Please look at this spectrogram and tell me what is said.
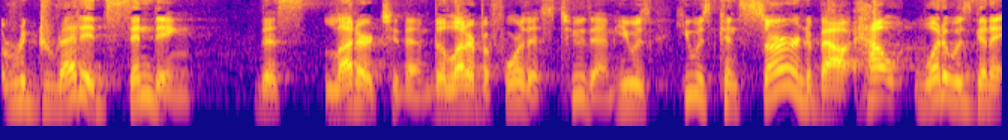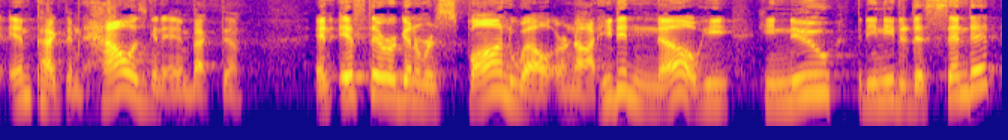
regretted sending this letter to them, the letter before this to them. He was, he was concerned about how, what it was going to impact them, how it was going to impact them, and if they were going to respond well or not. He didn't know. He, he knew that he needed to send it,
